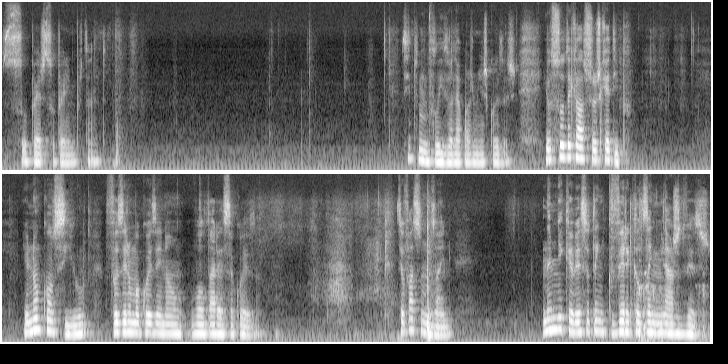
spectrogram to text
Super, super importante. Sinto-me feliz a olhar para as minhas coisas. Eu sou daquelas pessoas que é tipo. Eu não consigo fazer uma coisa e não voltar a essa coisa. Se eu faço um desenho, na minha cabeça eu tenho que ver aquele desenho milhares de vezes.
